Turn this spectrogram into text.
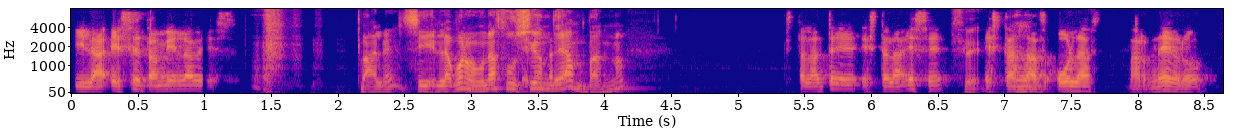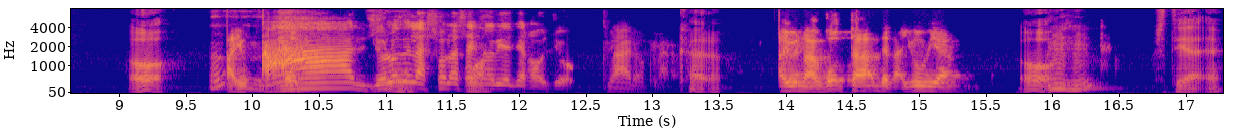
Y la S también la ves. Vale, sí, la, bueno, una fusión de ambas, ¿no? Está la T, está la S, Sí. están las olas, Mar Negro. Oh, Hay Ah, yo lo de las olas ahí no había llegado yo. Claro, claro. claro. Hay una gota de la lluvia. Oh, Ujú. hostia, eh.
